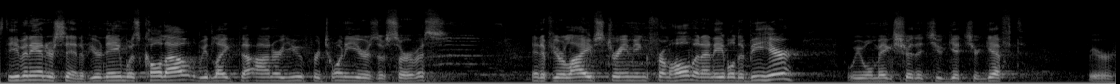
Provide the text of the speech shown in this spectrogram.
Stephen Anderson, if your name was called out, we'd like to honor you for 20 years of service. And if you're live streaming from home and unable to be here, we will make sure that you get your gift for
